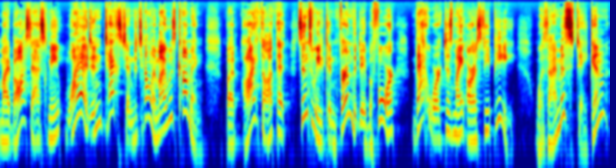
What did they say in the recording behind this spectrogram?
My boss asked me why I didn't text him to tell him I was coming, but I thought that since we'd confirmed the day before, that worked as my RSVP. Was I mistaken?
